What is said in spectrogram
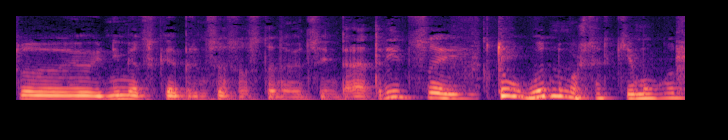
э, немецкая принцесса становится императрицей, кто угодно может стать кем угодно.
